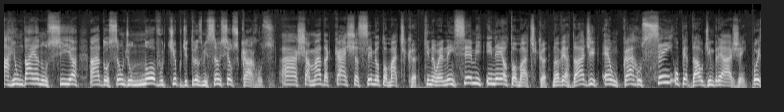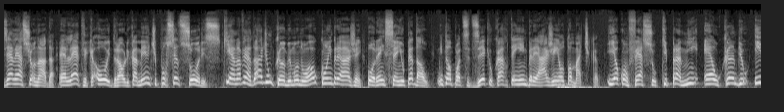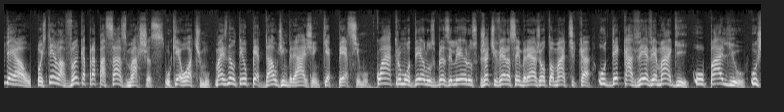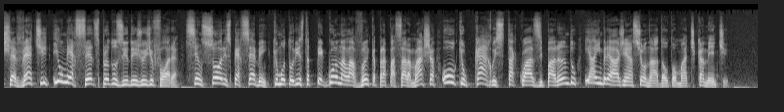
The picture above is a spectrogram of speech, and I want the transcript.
A Hyundai anuncia a adoção de um novo tipo de transmissão em seus carros, a chamada caixa semiautomática, que não é nem semi e nem automática. Na verdade, é um carro sem o pedal de embreagem, pois ela é acionada elétrica ou hidraulicamente por sensores, que é na verdade um câmbio manual com embreagem, porém sem o pedal. Então pode-se dizer que o carro tem embreagem automática. E eu confesso que para mim é o câmbio ideal, pois tem alavanca para passar as marchas, o que é ótimo, mas não tem o pedal de embreagem, que é péssimo. Quatro modelos brasileiros já tiveram essa embreagem automática: o DKV Vemag, o Palio, o Chevette e o Mercedes produzido em Juiz de Fora. Sensores percebem que o motorista pegou na alavanca para passar a marcha ou que o carro está quase parando e a embreagem é acionada automaticamente.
